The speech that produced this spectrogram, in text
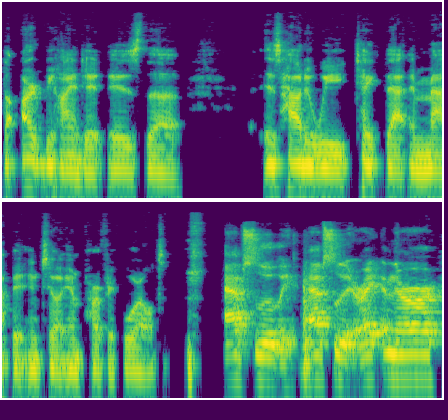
the art behind it is the is how do we take that and map it into an imperfect world. Absolutely. Absolutely right? And there are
